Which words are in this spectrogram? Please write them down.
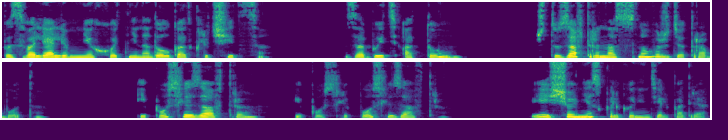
позволяли мне хоть ненадолго отключиться забыть о том, что завтра нас снова ждет работа. И послезавтра, и после-послезавтра, и еще несколько недель подряд.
